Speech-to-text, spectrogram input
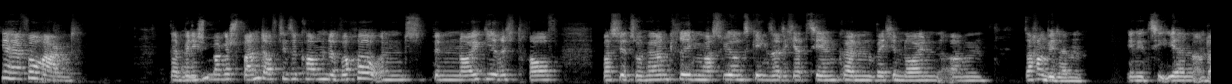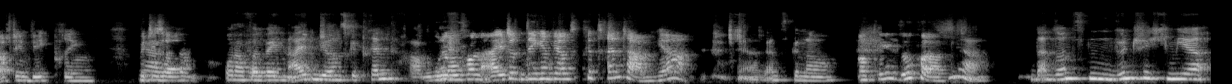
Ja, hervorragend. Dann bin ich schon mal gespannt auf diese kommende Woche und bin neugierig drauf, was wir zu hören kriegen, was wir uns gegenseitig erzählen können, welche neuen ähm, Sachen wir dann initiieren und auf den Weg bringen mit ja, dieser. Oder von welchen alten wir uns getrennt haben. Oder von alten Dingen wir uns getrennt haben, ja. Ja, ganz genau. Okay, super. Ja. Und ansonsten wünsche ich mir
